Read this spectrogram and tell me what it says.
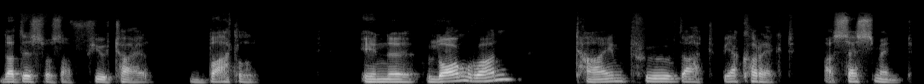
that this was a futile battle. In the long run, time proved that to be a correct assessment.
